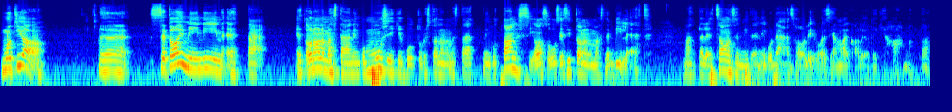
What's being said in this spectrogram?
Mutta joo, se toimii niin, että, että on olemassa tämä niin musiikkikulttuurista, on olemassa tämä niin tanssiosuus ja sitten on olemassa ne bileet. Mä ajattelen, että se on se, miten niin dancehallia voisi Jamaikalla jotenkin hahmottaa.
